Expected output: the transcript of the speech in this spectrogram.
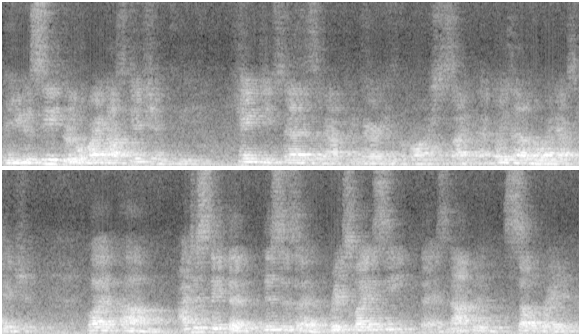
And you can see through the White House kitchen the changing status of African Americans in the broader society. That plays out in the White House kitchen. But um, I just think that this is a rich legacy that has not been celebrated.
